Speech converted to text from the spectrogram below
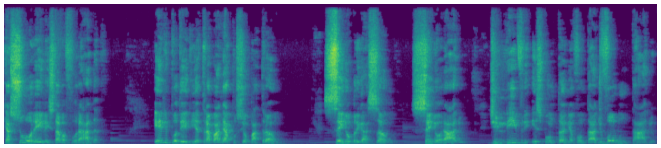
que a sua orelha estava furada, ele poderia trabalhar para o seu patrão sem obrigação, sem horário, de livre e espontânea vontade, voluntário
